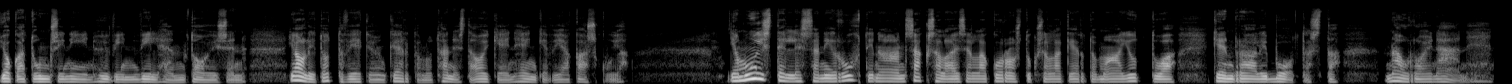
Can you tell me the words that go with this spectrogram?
joka tunsi niin hyvin Wilhelm toisen, ja oli totta vieköön kertonut hänestä oikein henkeviä kaskuja. Ja muistellessani ruhtinaan saksalaisella korostuksella kertomaa juttua kenraali Bootasta, nauroin ääneen.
